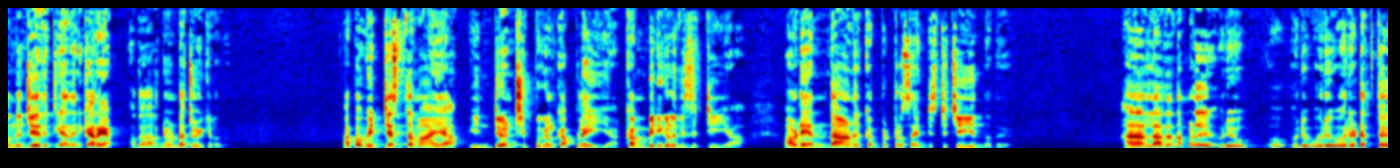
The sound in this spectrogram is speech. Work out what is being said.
ഒന്നും ചെയ്തിട്ടില്ല എന്ന് എനിക്കറിയാം. അത് അറിഞ്ഞുകൊണ്ടാ ചോദിക്കുന്നത് അപ്പൊ വ്യത്യസ്തമായ ഇന്റേൺഷിപ്പുകൾക്ക് അപ്ലൈ ചെയ്യുക കമ്പനികൾ വിസിറ്റ് ചെയ്യുക അവിടെ എന്താണ് കമ്പ്യൂട്ടർ സയന്റിസ്റ്റ് ചെയ്യുന്നത്? അതല്ലാതെ നമ്മൾ ഒരു ഒരു ഒരു ഒരിടത്ത്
